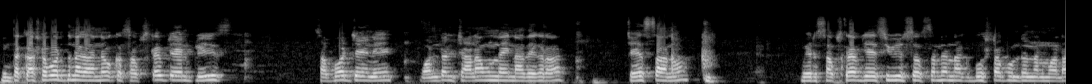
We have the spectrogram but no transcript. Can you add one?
ఇంత కష్టపడుతున్నా కదండి ఒక సబ్స్క్రైబ్ చేయండి ప్లీజ్. సపోర్ట్ చేయండి. వంటలు చాలా ఉన్నాయి నా దగ్గర. చేస్తాను. మీరు సబ్స్క్రైబ్ చేసి వ్యూస్ వస్తుంటే నాకు బూస్టప్ ఉంటుందన్నమాట.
